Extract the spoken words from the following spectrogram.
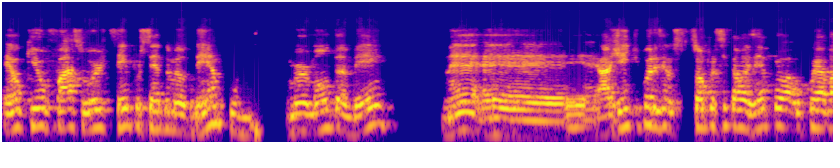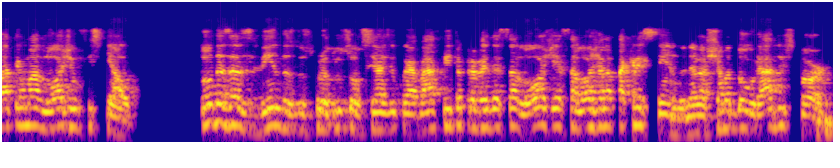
é o que eu faço hoje 100% do meu tempo, meu irmão também, né? É, a gente, por exemplo, só para citar um exemplo, o Cuiabá tem uma loja oficial todas as vendas dos produtos oficiais do Cuiabá é feita através dessa loja e essa loja ela está crescendo, né? Ela chama Dourado Store.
